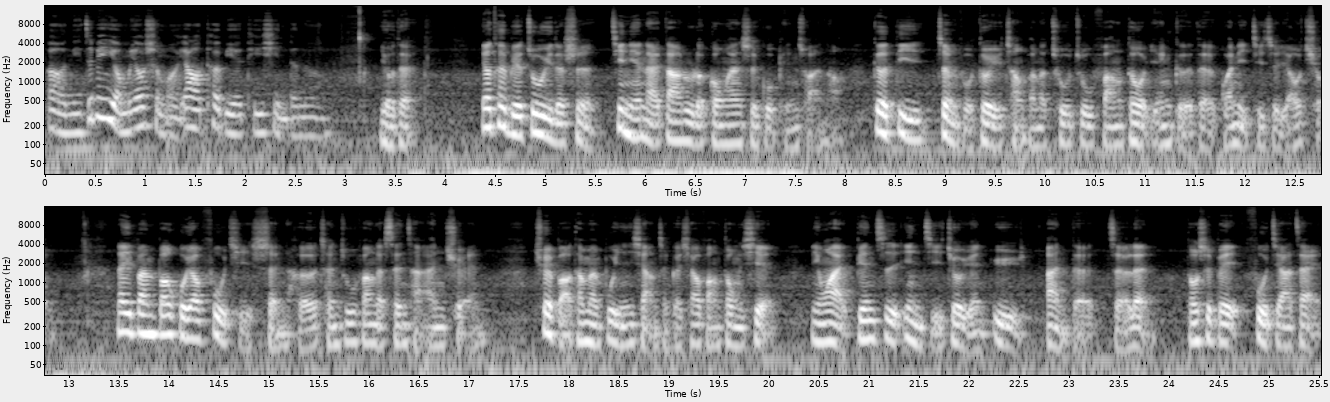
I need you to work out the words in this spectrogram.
呃，你这边有没有什么要特别提醒的呢？有的，要特别注意的是，近年来大陆的公安事故频传哈，各地政府对于厂房的出租方都有严格的管理机制要求。那一般包括要负起审核承租方的生产安全。确保他们不影响整个消防动线。另外，编制应急救援预案的责任都是被附加在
